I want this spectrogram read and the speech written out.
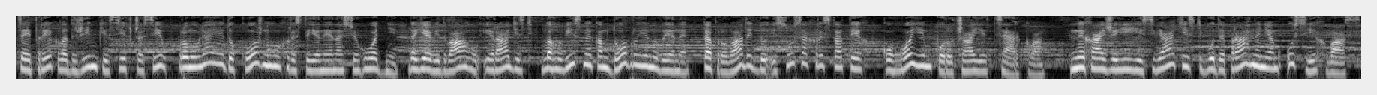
Цей приклад жінки всіх часів промовляє до кожного християнина сьогодні, дає відвагу і радість благовісникам доброї новини та провадить до Ісуса Христа тих, кого їм поручає церква. Нехай же її святість буде прагненням усіх вас.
